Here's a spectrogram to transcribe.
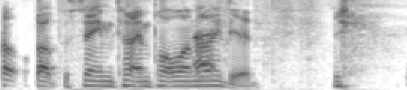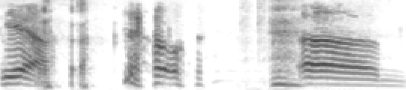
So About the same time Paul and I did. yeah. So um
